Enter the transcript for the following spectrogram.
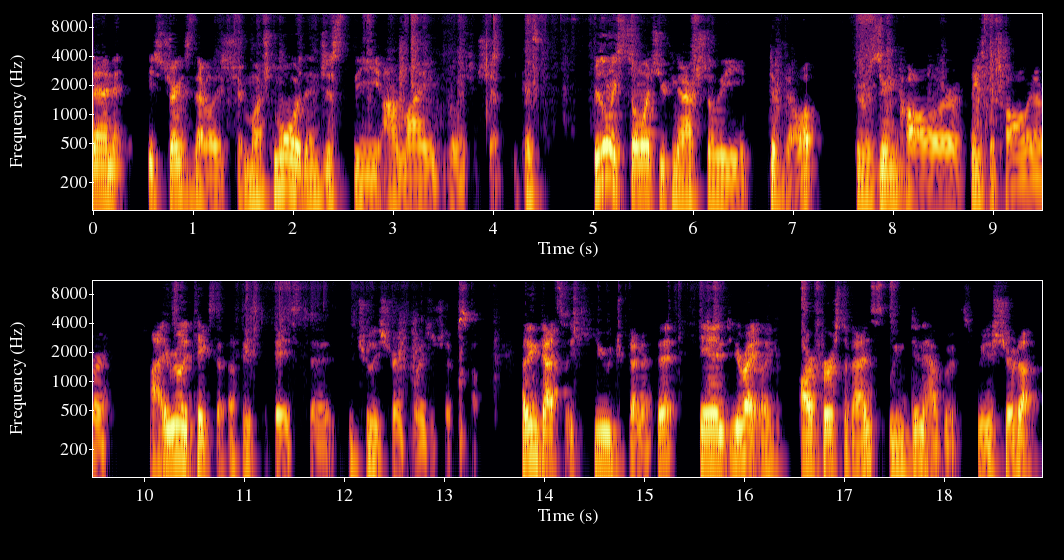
then it strengthens that relationship much more than just the online relationship because there's only so much you can actually develop through a Zoom call or Facebook call or whatever. Uh, it really takes a face to face to truly strengthen relationships. So I think that's a huge benefit. And you're right, like our first events, we didn't have booths. We just showed up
